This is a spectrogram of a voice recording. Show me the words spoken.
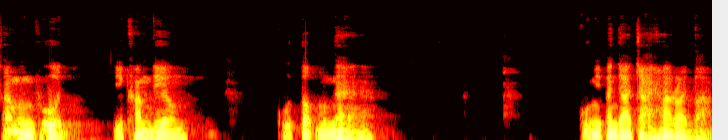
ถ้ามึงพูดอีกคำเดียว กูตบมึงแน่นะ กูมีปัญญาจ่ายห้าร้อยบาท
